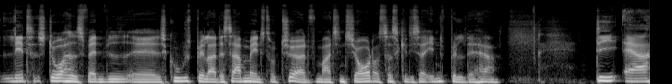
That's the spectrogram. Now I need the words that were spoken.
lidt storhedsvandvid øh, skuespiller, det samme med instruktøren for Martin Short, og så skal de så indspille det her. De er...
